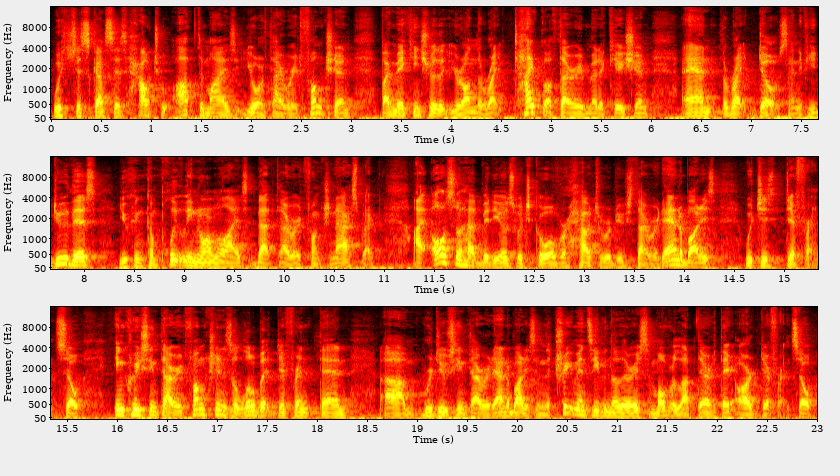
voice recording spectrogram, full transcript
which discusses how to optimize your thyroid function by making sure that you're on the right type of thyroid medication and the right dose. And if you do this, you can completely normalize that thyroid function aspect. I also have videos which go over how to reduce thyroid antibodies, which is different. So increasing thyroid function is a little bit different than um, reducing thyroid antibodies and the treatments, even though there is some overlap there, they are different. So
